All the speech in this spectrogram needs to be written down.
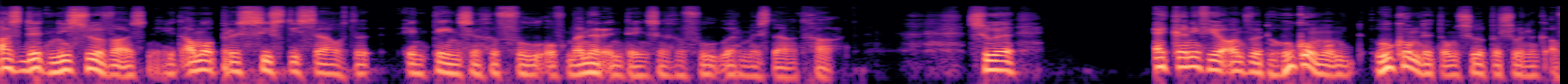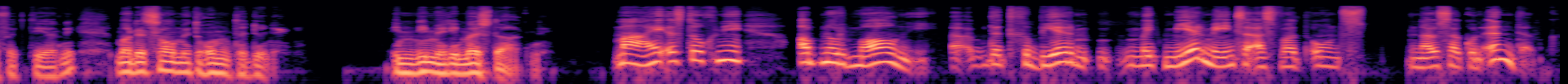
As dit nie so was nie, het almal presies dieselfde intense gevoel of minder intense gevoel oor misdaad gehad. So ek kan nie vir jou antwoord hoekom hom hoekom dit hom so persoonlik affekteer nie, maar dit sal met hom te doen hê en nie met die misdaad nie. Maar hy is tog nie abnormaal nie. Uh, dit gebeur met meer mense as wat ons nou sou kon indink.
